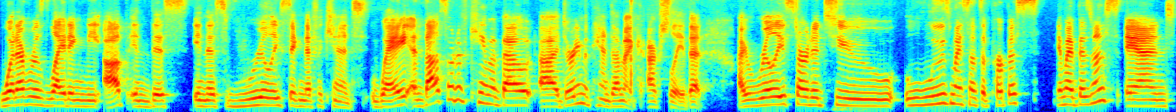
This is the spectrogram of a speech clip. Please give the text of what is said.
whatever is lighting me up in this in this really significant way and that sort of came about uh, during the pandemic actually that i really started to lose my sense of purpose in my business and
